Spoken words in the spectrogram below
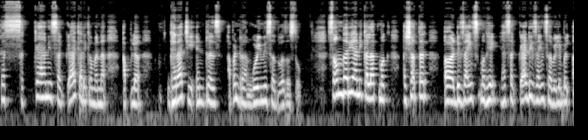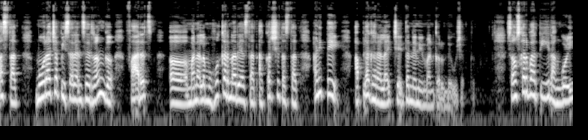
त्या सगळ्या आणि सगळ्या कार्यक्रमांना आपलं घराची एंट्रन्स आपण रांगोळीने सजवत असतो. सौंदर्य आणि कलात्मक अशा तर डिझाईन्समध्ये ह्या सगळ्या डिझाईन्स अवेलेबल असतात. मोराच्या पिसाऱ्यांचे रंग फारच मनाला मोह करणारे असतात आकर्षित असतात आणि ते आपल्या घराला एक चैतन्य निर्माण करून देऊ शकतात. संस्कार भारती ही रांगोळी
